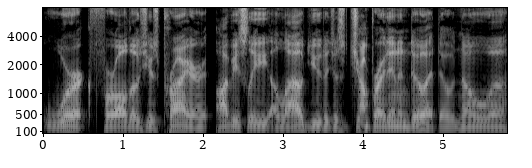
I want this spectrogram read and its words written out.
work for all those years prior obviously allowed you to just jump right in and do it. There was no. Uh,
